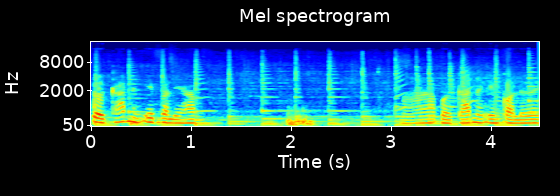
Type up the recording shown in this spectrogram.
เปิดการ์ดหนึ่งเอ็มก่อนเลยครับ มาเปิดการ์ดหนึ่งเอ็มก่อนเลย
